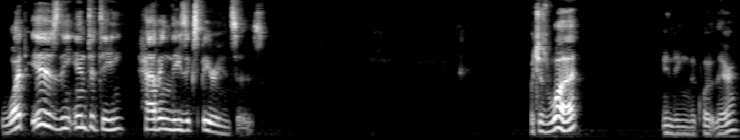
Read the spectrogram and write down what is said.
what is the entity having these experiences? Which is what, ending the quote there,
